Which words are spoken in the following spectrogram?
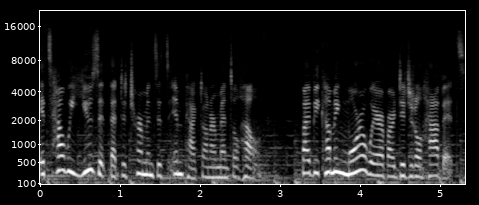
It's how we use it that determines its impact on our mental health. By becoming more aware of our digital habits,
